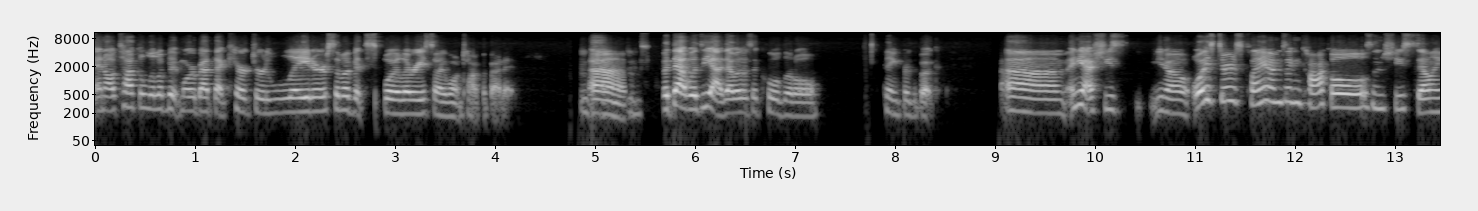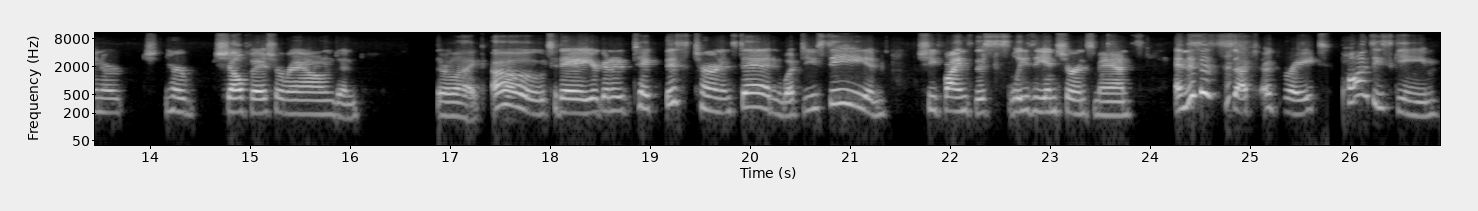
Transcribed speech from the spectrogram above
and I'll talk a little bit more about that character later. Some of it's spoilery, so I won't talk about it. Okay. Um, but that was yeah, that was a cool little thing for the book. Um, and yeah, she's you know oysters, clams, and cockles, and she's selling her her shellfish around, and they're like, "Oh, today you're gonna take this turn instead." And what do you see? And she finds this sleazy insurance man, and this is such a great Ponzi scheme.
